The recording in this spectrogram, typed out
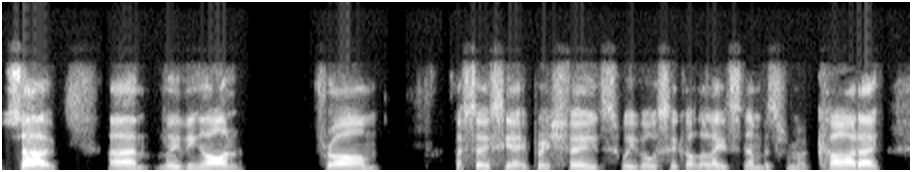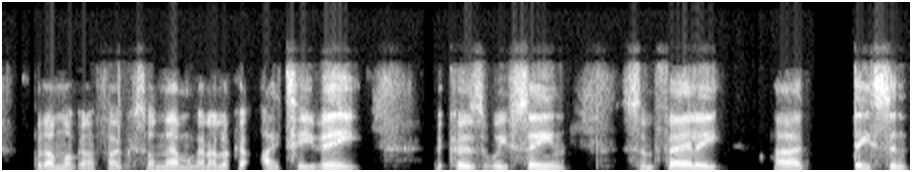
so um, moving on from Associated British Foods, we've also got the latest numbers from Ocado, but I'm not going to focus on them. I'm going to look at ITV because we've seen some fairly uh, decent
